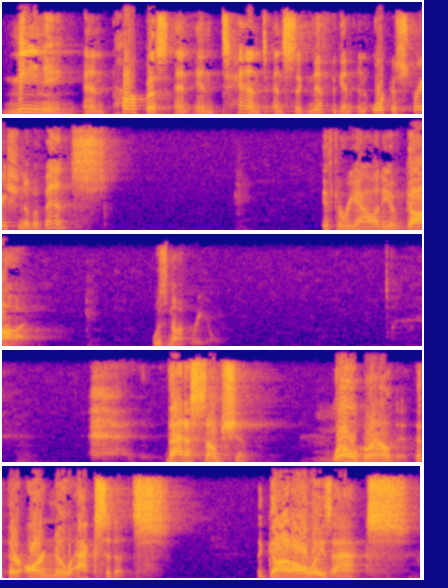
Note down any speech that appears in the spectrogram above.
meaning and purpose and intent and significance and orchestration of events if the reality of God was not real. That assumption, well grounded, that there are no accidents, that God always acts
